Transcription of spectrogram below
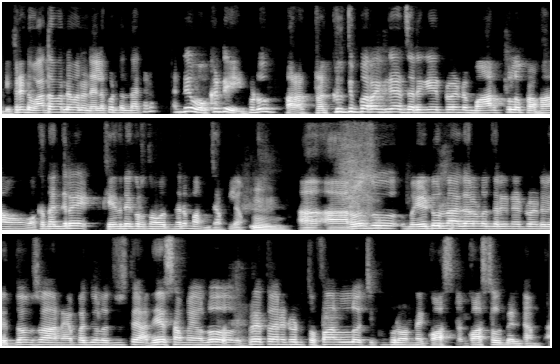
డిఫరెంట్ వాతావరణం ఏమైనా నెలకొంటుందా అక్కడ? అంటే ఒకటి ఇప్పుడు ప్ర- ప్రకృతి పరంగా జరిగేటువంటి మార్పుల ప్రభావం ఒక దగ్గరే కేంద్రీకృతం అవుతుందని మనం చెప్పలేం. ఆ- ఆ రోజు ఏటూరు నగరంలో జరిగినటువంటి విధ్వంసం ఆ నేపథ్యంలో చూస్తే అదే సమయంలో విపరీతమైనటువంటి తుఫాన్లలో చిక్కుకుని ఉన్నాయి కోస్ట్ కోస్టల్ బెల్ట్ అంతా.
